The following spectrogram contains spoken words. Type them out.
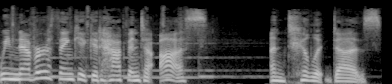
We never think it could happen to us until it does.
